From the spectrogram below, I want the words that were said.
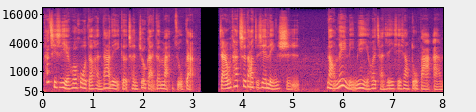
他其实也会获得很大的一个成就感跟满足感。假如他吃到这些零食，脑内里面也会产生一些像多巴胺，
